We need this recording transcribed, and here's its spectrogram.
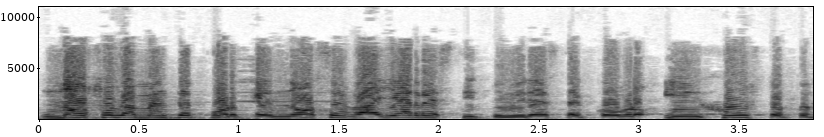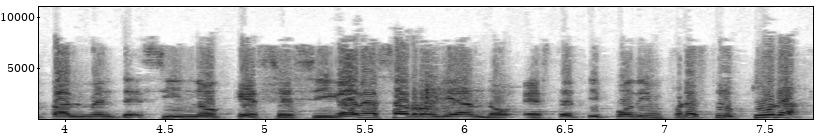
no solamente porque no se vaya a restituir este cobro injusto totalmente, sino que se siga desarrollando este tipo de infraestructura,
